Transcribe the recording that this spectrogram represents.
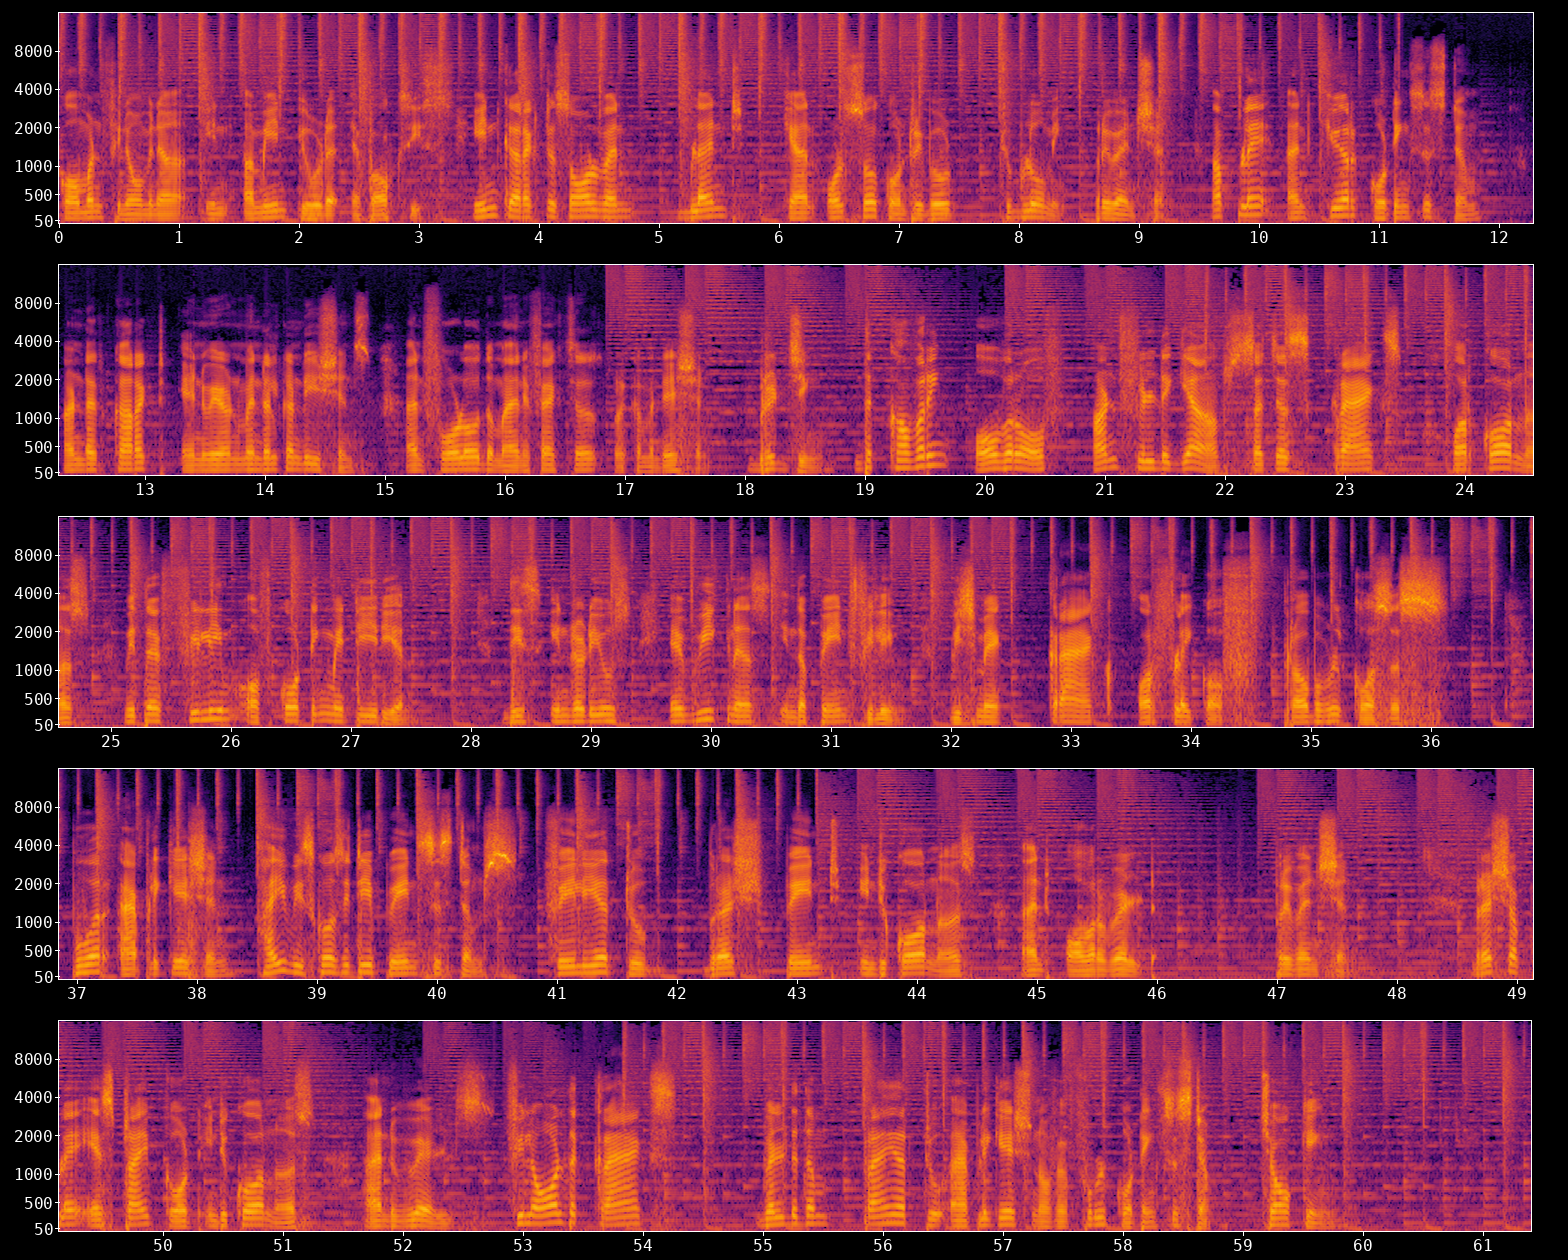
Common phenomena in amine cured epoxies. Incorrect solvent blend can also contribute to blooming prevention. Apply and cure coating system under correct environmental conditions and follow the manufacturer's recommendation. Bridging the covering over of unfilled gaps such as cracks or corners with a film of coating material. This introduces a weakness in the paint film which may crack or flake off. Probable causes Poor application, high viscosity paint systems, failure to brush paint into corners and overweld. Prevention Brush apply a stripe coat into corners and welds. Fill all the cracks, weld them prior to application of a full coating system. Chalking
